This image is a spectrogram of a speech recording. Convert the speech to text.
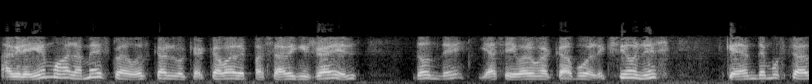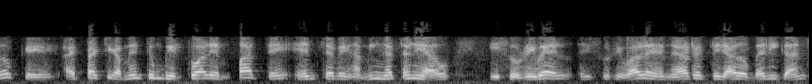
Agreguemos a la mezcla, Oscar, lo que acaba de pasar en Israel, donde ya se llevaron a cabo elecciones que han demostrado que hay prácticamente un virtual empate entre Benjamín Netanyahu y su rival, y su rival el general retirado Benny Gantz,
